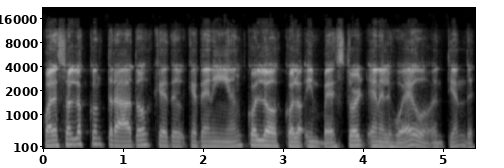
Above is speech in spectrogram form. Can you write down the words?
cuáles son los contratos que, te- que tenían con los, con los investors en el juego, ¿entiendes?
